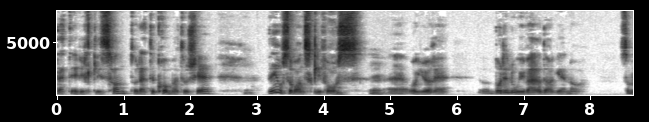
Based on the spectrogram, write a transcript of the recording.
dette er virkelig sant, og dette kommer til å skje, det er også vanskelig for oss Mm. eh, å gjøre. Både nå i hverdagen og som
